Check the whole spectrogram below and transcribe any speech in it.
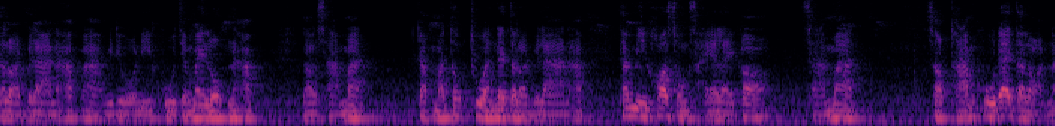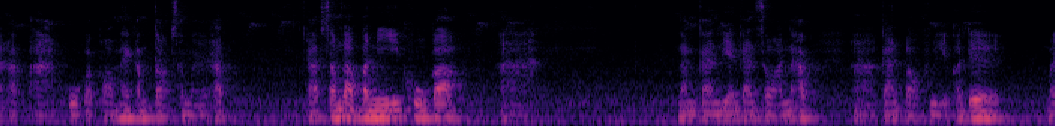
ตลอดเวลานะครับอ่าวิดีโอนี้ครูจะไม่ลบนะครับ เราสามารถกลับมาทบทวนได้ตลอดเวลานะครับ ถ้ามีข้อสงสัยอะไรก็สามารถสอบถามครูได้ตลอดนะครับอ่าครูก็พร้อมให้คำตอบเสมอครับ ครับสำหรับวันนี้ครูก็นำการเรียนการสอนนะครับการเป่าคุยเรคคอร์เดอร์ไว้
